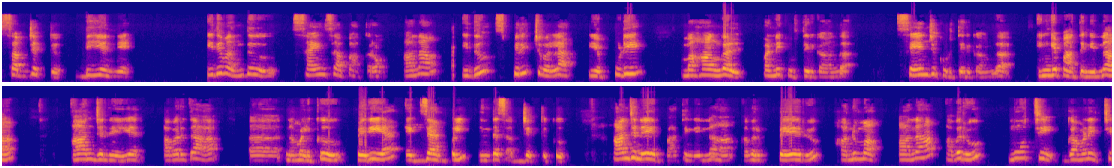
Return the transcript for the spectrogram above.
சப்ஜெக்ட் டிஎன்ஏ இது வந்து சயின்ஸா பாக்குறோம் ஆனா இது ஸ்பிரிச்சுவலா எப்படி மகாங்கள் பண்ணி கொடுத்திருக்காங்க செஞ்சு கொடுத்திருக்காங்க. இங்க பாத்தீங்கன்னா ஆஞ்சநேயர் அவர்தான் ஆஹ், நம்மளுக்கு பெரிய எக்ஸாம்பிள் இந்த சப்ஜெக்டுக்கு ஆஞ்சநேயர் பாத்தீங்கன்னா அவர் பேரு ஹனுமா ஆனா அவரு மூச்சு கவனிச்சு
